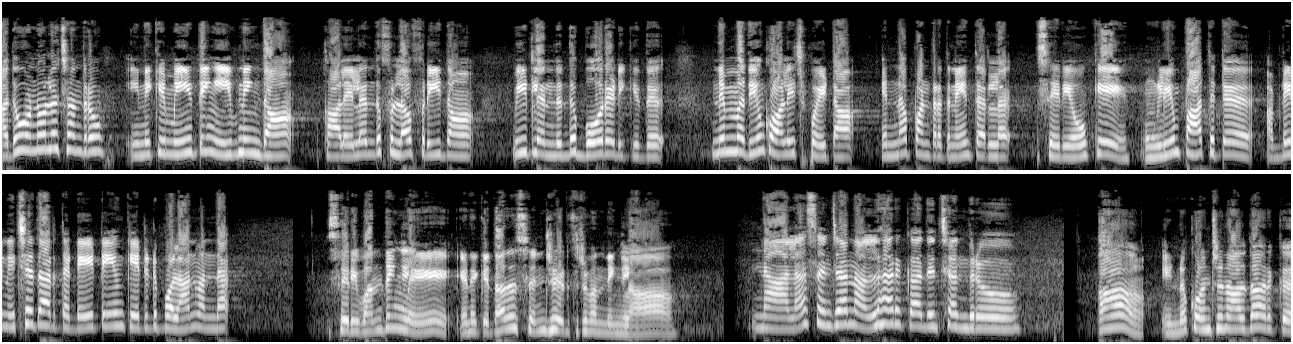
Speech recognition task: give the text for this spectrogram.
அது ஒன்றும் இல்லை சந்துரு இன்னைக்கு மீட்டிங் ஈவினிங் தான். காலையில இருந்து ஃபுல்லாக ஃப்ரீ தான். வீட்டில் இருந்து போர் அடிக்குது. நிம்மதியும் காலேஜ் போயிட்டா. என்ன பண்ணுறதுனே தெரில. சரி ஓகே உங்களையும் பார்த்துட்டு அப்படியே நிச்சயதார்த்த டேட்டையும் கேட்டுட்டு போகலான்னு வந்தேன். சரி வந்தீங்களே. எனக்கு ஏதாவது செஞ்சு எடுத்துட்டு வந்தீங்களா? நான்லாம் செஞ்சால் நல்லா இருக்காது சந்துரு. ஆ இன்னும் கொஞ்ச நாள் தான் இருக்கு.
